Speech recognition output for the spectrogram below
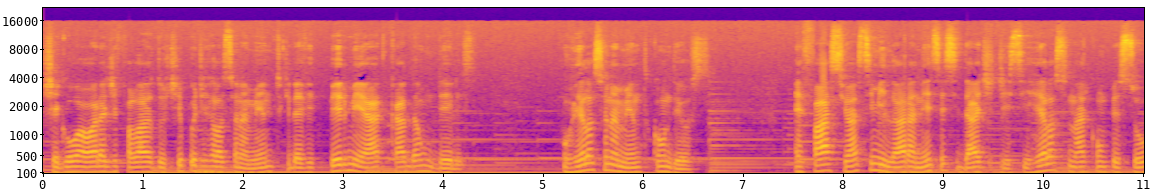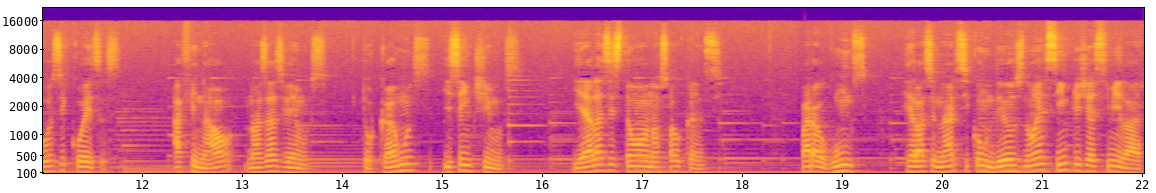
Chegou a hora de falar do tipo de relacionamento que deve permear cada um deles: o relacionamento com Deus. É fácil assimilar a necessidade de se relacionar com pessoas e coisas, afinal, nós as vemos, tocamos e sentimos, e elas estão ao nosso alcance. Para alguns, relacionar-se com Deus não é simples de assimilar.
